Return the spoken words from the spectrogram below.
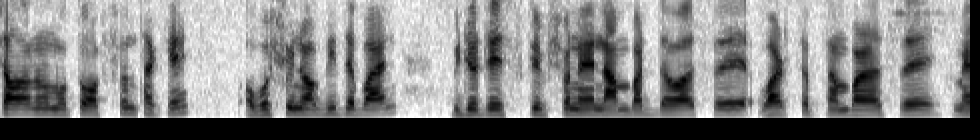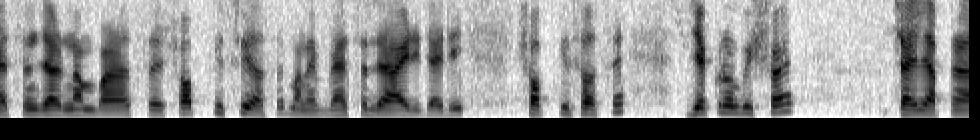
চালানোর মতো অপশন থাকে, অবশ্যই নক দিতে পারেন। ভিডিও ডিসক্রিপশনে নাম্বার দেওয়া আছে হোয়াটসঅ্যাপ নাম্বার আছে মেসেঞ্জার নাম্বার আছে সব কিছুই আছে মানে মেসেঞ্জার আইডি টাইডি সব কিছু আছে। যে কোনো বিষয় চাইলে আপনারা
